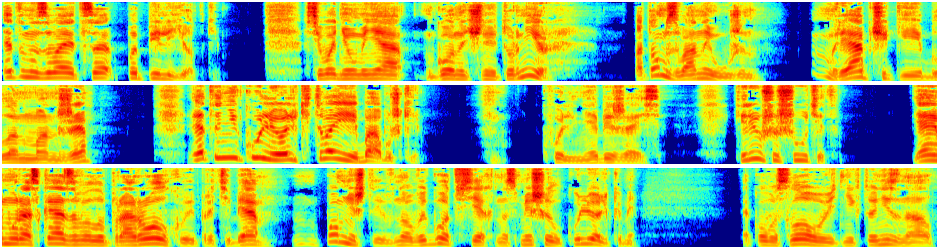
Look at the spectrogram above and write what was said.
Это называется попельотки. Сегодня у меня гоночный турнир, потом званый ужин рябчики и бланманже. Это не кулельки твоей бабушки. Коль, не обижайся. Кирюша шутит. Я ему рассказывала про ролку и про тебя. Помнишь, ты в Новый год всех насмешил кулельками? Такого слова ведь никто не знал.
